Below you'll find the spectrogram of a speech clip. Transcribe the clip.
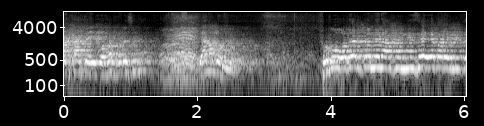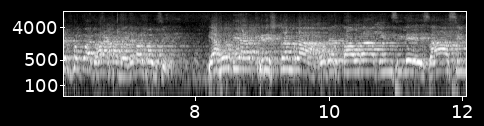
রাকাতে এই কথা বলেছেন? কেন বললেন? শুধু ওদের জন্য না, আপনি নিজে এবারে নিজের ফতোয়া ধরা খাবেন, এবার বলছি। ইহুদি আর খ্রিস্টানরা ওদের যা ছিল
